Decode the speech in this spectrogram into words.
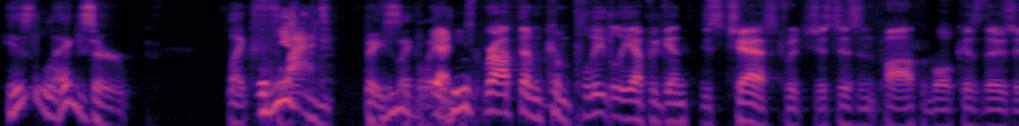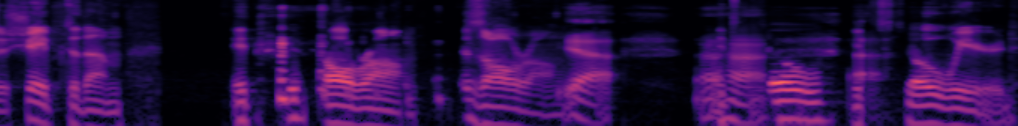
his legs are like flat, basically. Yeah, he's brought them completely up against his chest, which just isn't possible because there's a shape to them. It, it's all wrong. It's all wrong. Yeah. Uh-huh. It's so it's uh, so weird.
